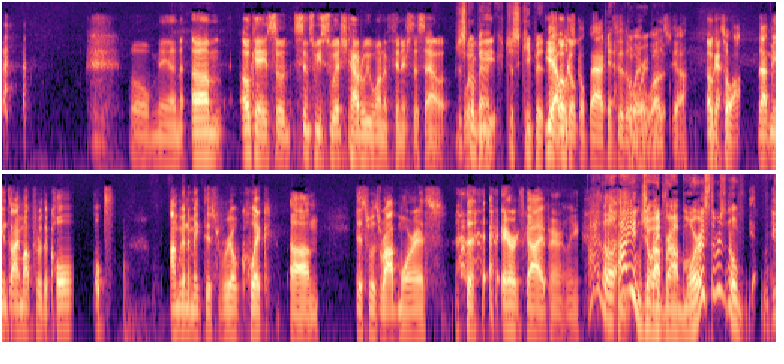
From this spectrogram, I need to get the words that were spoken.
Oh man. Um. Okay. So since we switched, how do we want to finish this out? just What go do we- back. Just keep it. yeah, we'll Okay. just go back Yeah, to the way it about was. Yeah. Okay. So uh, that means I'm up for the Colts. I'm gonna make this real quick. Um, this was Rob Morris, Eric's guy apparently. I, lo- I Um, enjoyed Rob- Rob Morris. There was no. You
